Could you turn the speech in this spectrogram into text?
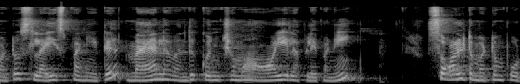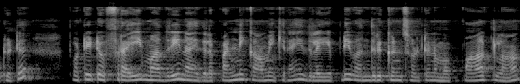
மட்டும் ஸ்லைஸ் பண்ணிவிட்டு மேலே வந்து கொஞ்சமாக ஆயில் அப்ளை பண்ணி சால்ட் மட்டும் போட்டுட்டு பொட்டேட்டோ ஃப்ரை மாதிரி நான் இதில் பண்ணி காமிக்கிறேன். இதில் எப்படி வந்திருக்குன்னு சொல்லிட்டு நம்ம பார்க்கலாம்.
